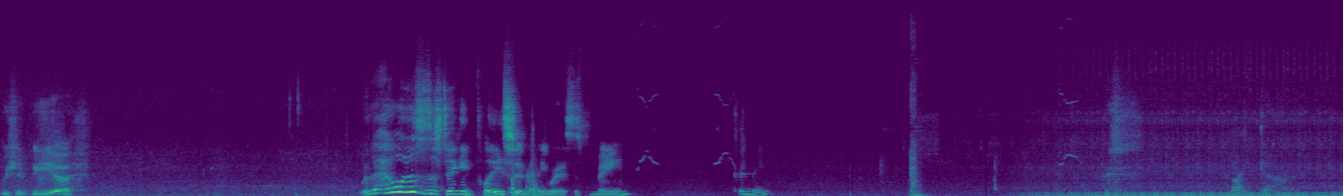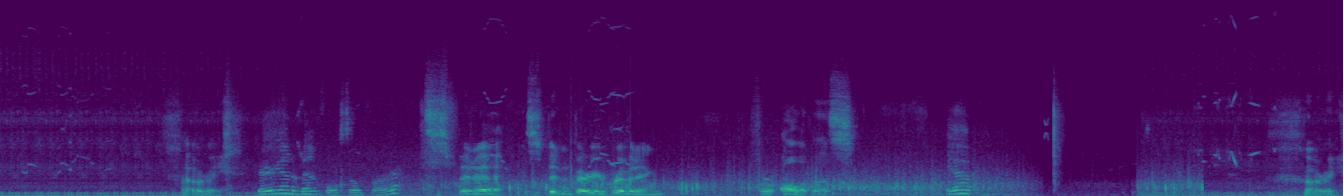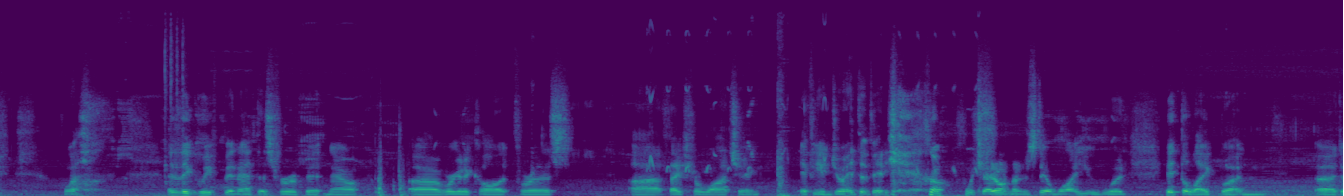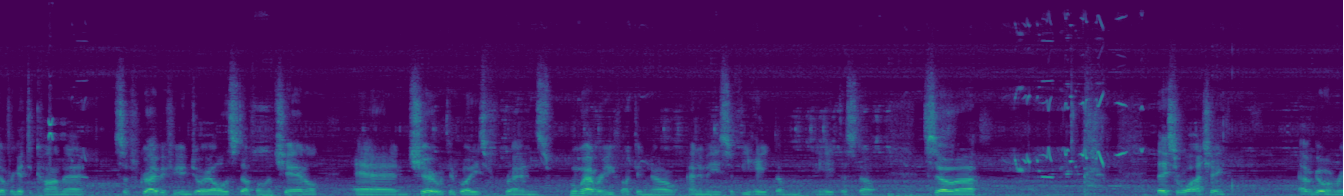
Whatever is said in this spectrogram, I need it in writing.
We should be. uh... Where the hell is this taking place in anyway? Is this Maine? Could be. My God. All right. Very uneventful so far. This has been a. This has been very riveting for all of us. Yeah. All right. Well, I think we've been at this for a bit now. Uh, we're gonna call it for this. Uh, thanks for watching. If you enjoyed the video, which I don't understand why you would, hit the like button. Uh, don't forget to comment. Subscribe if you enjoy all the stuff on the channel. And share it with your buddies, friends, whomever you fucking know. Enemies if you hate them, you hate this stuff. So, uh, thanks for watching. Have a good one.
